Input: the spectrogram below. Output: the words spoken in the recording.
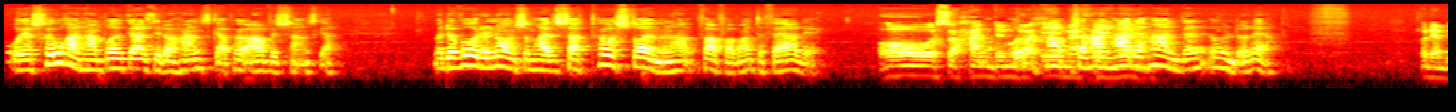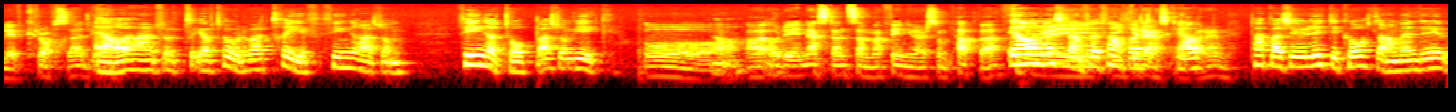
Och jag tror han, han brukar alltid ha handskar på, arbetshandskar. Men då var det någon som hade satt på strömmen. Han, farfar var inte färdig. Åh, så handen Och var i han, så maskinen han hade handen under där. och den blev krossad? då? Ja, han, så, jag tror det var tre fingrar som, fingertoppar som gick. Åh, Ja. ja. och det är nästan samma fingrar som pappa Ja, nästan, i, för farfar- gräsklipparen. Pappas är ju lite kortare men, det,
